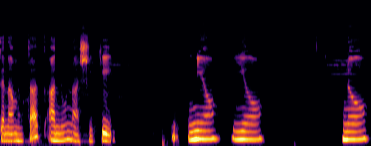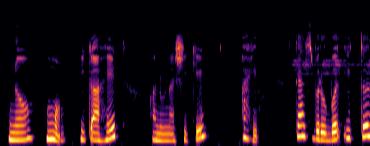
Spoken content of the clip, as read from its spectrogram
त्यांना म्हणतात अनुनाशिके. न्य य न न म ही का आहेत? अनुनाशिके आहेत. त्याचबरोबर इतर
